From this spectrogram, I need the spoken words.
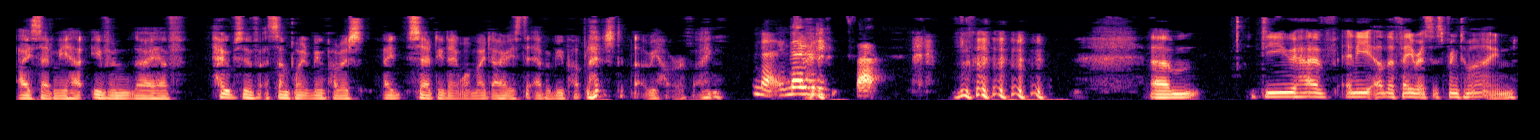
I certainly have, even though I have hopes of at some point being published, I certainly don't want my diaries to ever be published. That would be horrifying. No, nobody thinks that. Um, do you have any other favourites that spring to mind?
